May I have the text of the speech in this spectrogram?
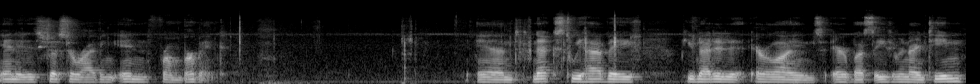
and it is just arriving in from Burbank. And next we have a United Airlines Airbus A319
